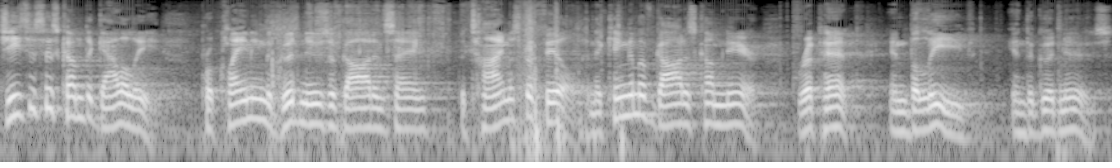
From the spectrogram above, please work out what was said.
Jesus has come to Galilee, proclaiming the good news of God and saying, The time is fulfilled and the kingdom of God has come near. Repent and believe in the good news.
